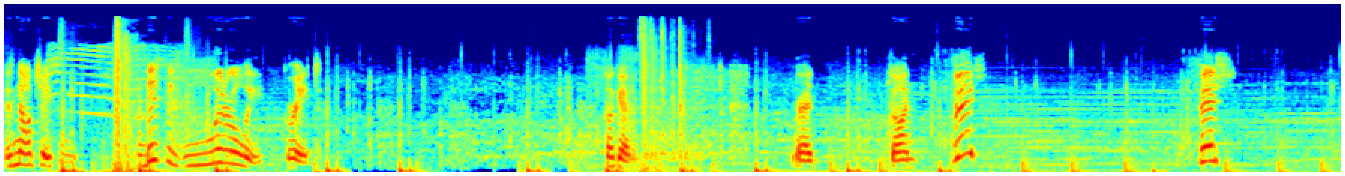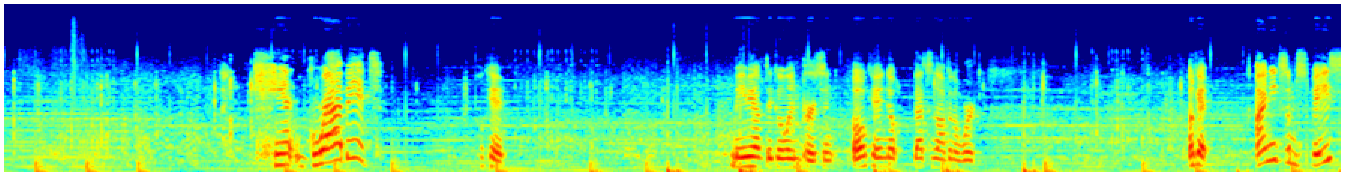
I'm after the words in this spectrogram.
is now chasing me. This is literally great. Okay. Red. Gun. Fish! Fish! Can't grab it! Okay. Maybe I have to go in person. Okay, nope, that's not gonna work. Okay, I need some space.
